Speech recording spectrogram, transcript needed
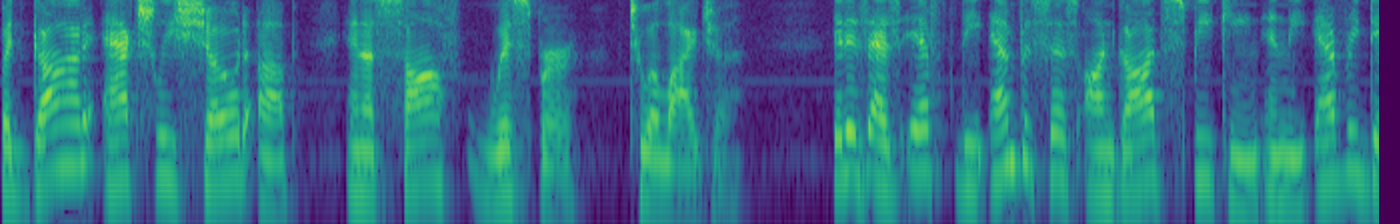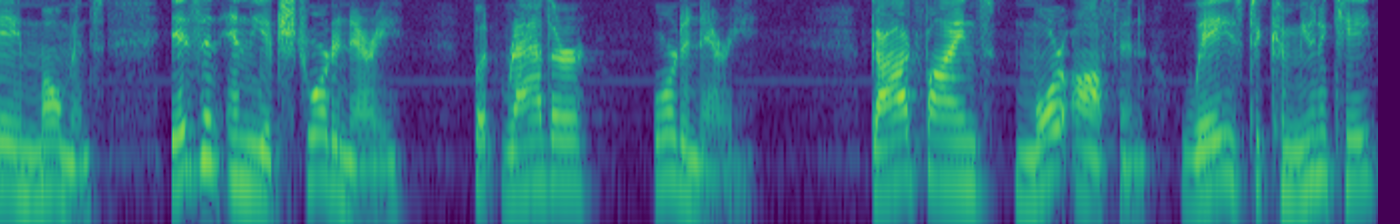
But God actually showed up in a soft whisper to Elijah. It is as if the emphasis on God speaking in the everyday moments isn't in the extraordinary, but rather ordinary. God finds more often ways to communicate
